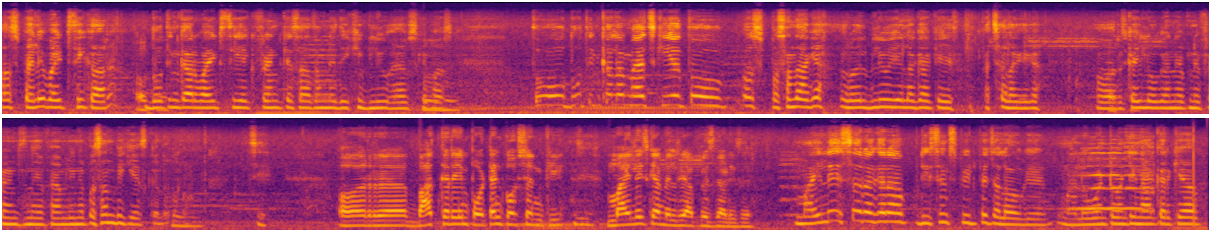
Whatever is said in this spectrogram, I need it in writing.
पास पहले वाइट थी कार ओके। दो तीन कार वाइट थी एक फ्रेंड के साथ हमने देखी ब्लू है उसके पास। हम्म, तो दो तीन कलर मैच किए तो बस पसंद आ गया। रॉयल ब्लू ये लगा कि अच्छा लगेगा। और अच्छा। कई लोगों ने अपने फ्रेंड्स ने फैमिली ने पसंद भी किया इस कलर को। हम्म। और बात करें इम्पोर्टेंट क्वेश्चन की माइलेज क्या मिल रही है आपको इस गाड़ी से? माइलेज सर अगर आप डिसेंट स्पीड पे चलाओगे मान लो वन ट्वेंटी ना करके आप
